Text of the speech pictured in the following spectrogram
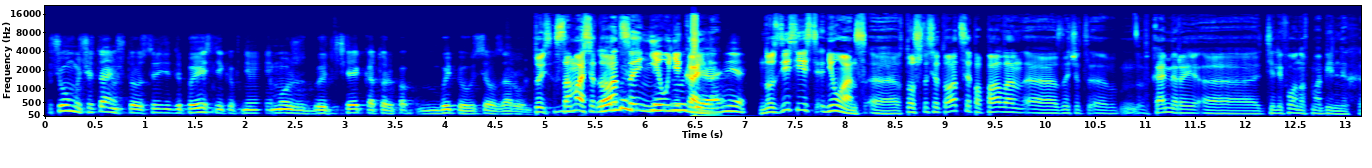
Почему мы считаем, что среди ДПСников не может быть человек, который выпил и сел за руль? То есть сама ситуация не уникальна. Люди, они... Но здесь есть нюанс. Э, то, что ситуация попала э, значит, э, в камеры телефонов мобильных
